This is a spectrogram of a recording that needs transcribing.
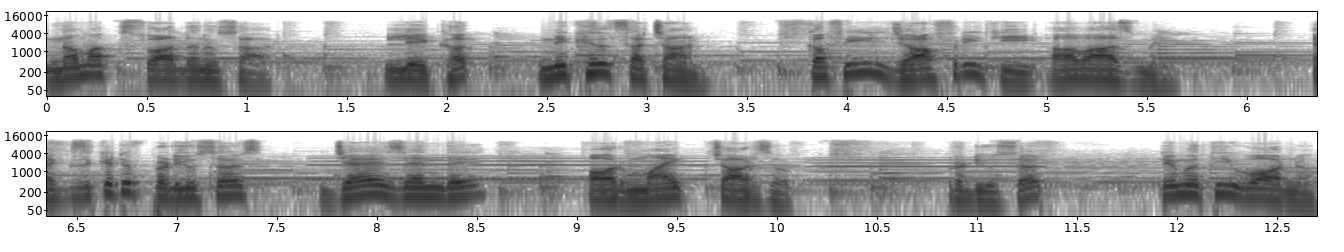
नमक स्वाद अनुसार लेखक निखिल सचान, कफील जाफरी की आवाज़ में। एग्जीक्यूटिव प्रोड्यूसर्स जय जेंदे और माइक चार्जो प्रोड्यूसर टिमोथी वार्नर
